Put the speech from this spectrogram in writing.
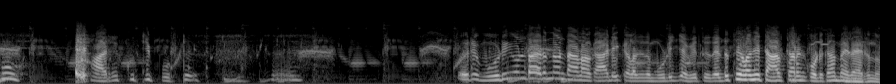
ഓ, അരക്കുറ്റി പുട്ട് ഒരു മുടി ഉണ്ടായിരുന്നോണ്ടാണോ കാടി കളഞ്ഞത്? മുടിഞ്ഞ വിത്ത് എടുത്തു കളഞ്ഞിട്ട് ആൾക്കാർക്ക് കൊടുക്കാൻ മേലായിരുന്നു.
